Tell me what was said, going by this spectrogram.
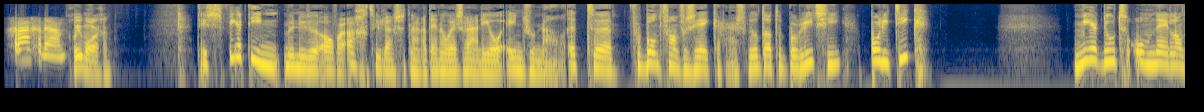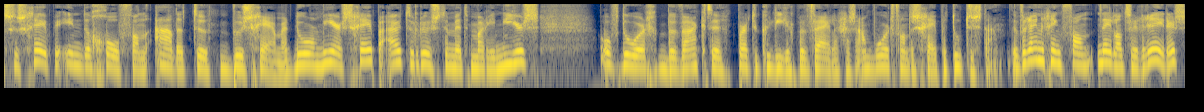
Graag gedaan. Goedemorgen. Het is 14 minuten over 8. U luistert naar het NOS Radio 1 Journaal. Het uh, Verbond van Verzekeraars wil dat de politie, politiek meer doet om Nederlandse schepen in de Golf van Aden te beschermen. Door meer schepen uit te rusten met mariniers of door bewaakte particulier beveiligers aan boord van de schepen toe te staan. De Vereniging van Nederlandse Reders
